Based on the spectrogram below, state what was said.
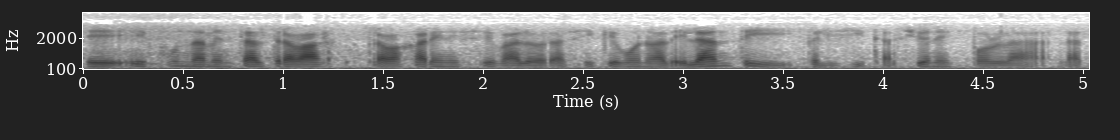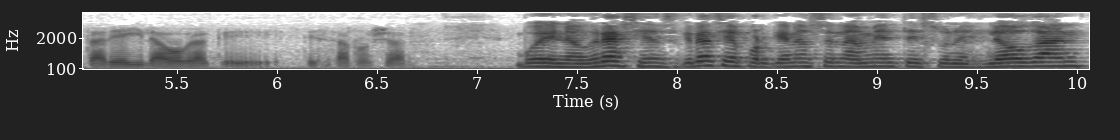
eh, es fundamental trabajar en ese valor. Así que bueno, adelante y felicitaciones por la, la tarea y la obra que desarrollas. Bueno, gracias, gracias porque no solamente es un eslogan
